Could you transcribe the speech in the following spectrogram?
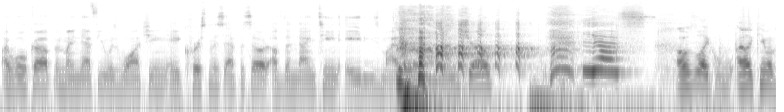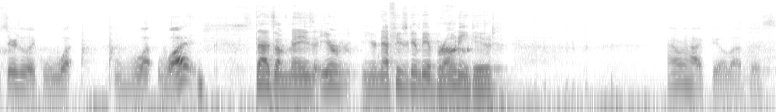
I woke up and my nephew was watching a Christmas episode of the 1980s My Little Pony show. Yes. I was like, I like came upstairs. I was like, what, what, what? That's amazing. Your your nephew's gonna be a brony, dude. I don't know how I feel about this.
